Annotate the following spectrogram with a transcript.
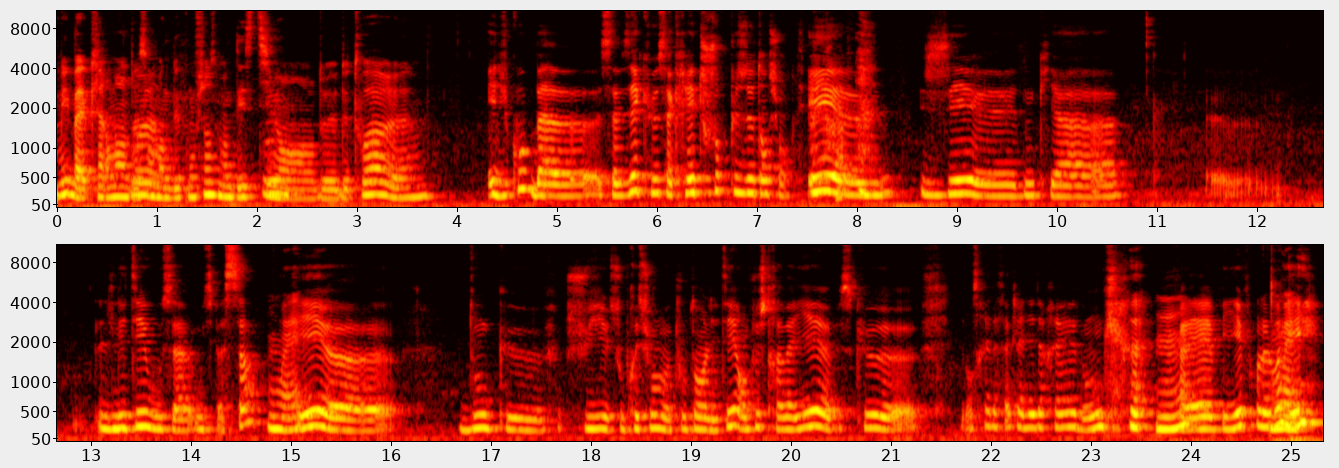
Oui, bah clairement, de toute façon, manque de confiance, manque d'estime hmm. de, de, toi. Euh. Et du coup, bah, euh, ça faisait que ça créait toujours plus de tension. Et euh, j'ai. donc il y a. L'été où, ça, où il se passe ça. Et. Donc, je suis sous pression tout le temps l'été. En plus, je travaillais parce que serait à la fac l'année d'après, donc il mhm. fallait payer pour le loyer.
